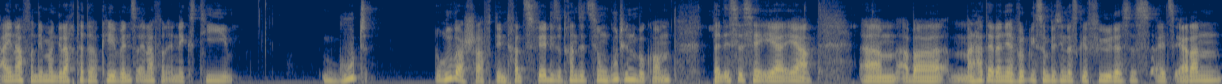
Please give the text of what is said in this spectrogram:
einer, von dem man gedacht hatte, okay, wenn es einer von NXT gut rüberschafft, den Transfer, diese Transition gut hinbekommt, dann ist es ja eher er. Ähm, aber man hat ja dann ja wirklich so ein bisschen das Gefühl, dass es, als er dann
